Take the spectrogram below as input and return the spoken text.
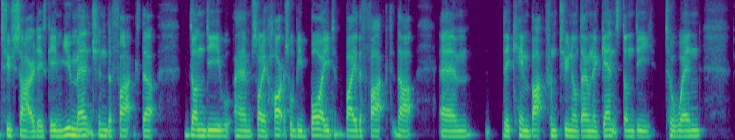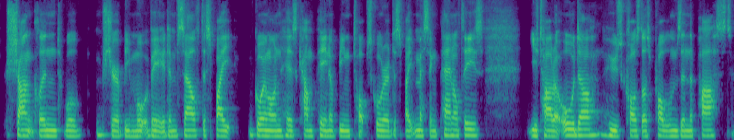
to Saturday's game. You mentioned the fact that Dundee, um, sorry, Hearts will be buoyed by the fact that um, they came back from 2 0 down against Dundee to win. Shankland will, I'm sure, be motivated himself despite going on his campaign of being top scorer despite missing penalties. Yutaro Oda, who's caused us problems in the past,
